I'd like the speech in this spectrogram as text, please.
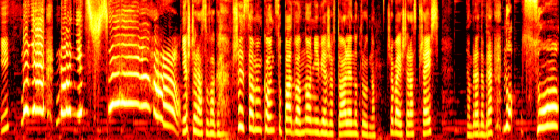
i... No nie! No nie strzel! Jeszcze raz, uwaga, przy samym końcu padłam, no nie wierzę w to, ale no trudno. Trzeba jeszcze raz przejść. Dobra, dobra. No, co?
